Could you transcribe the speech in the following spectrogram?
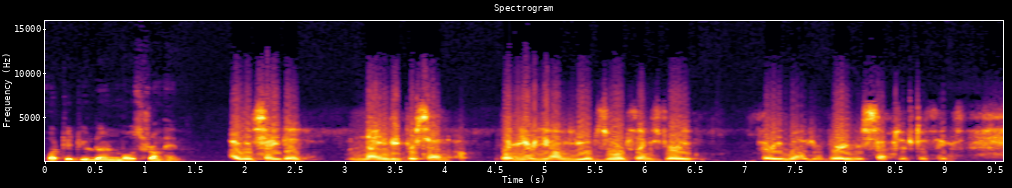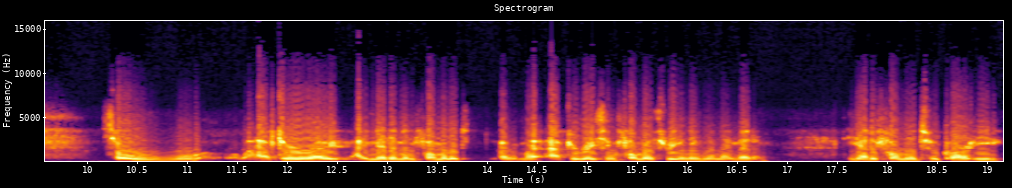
what did you learn most from him? I would say that 90%, when you're young, you absorb things very, very well. You're very receptive to things. So after I, I met him in Formula, uh, my, after racing Formula Three in England, I met him. He had a Formula Two car. He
